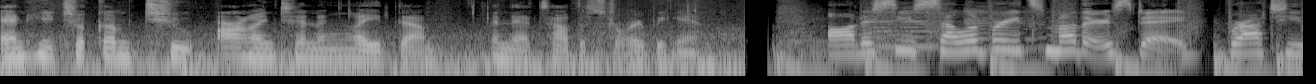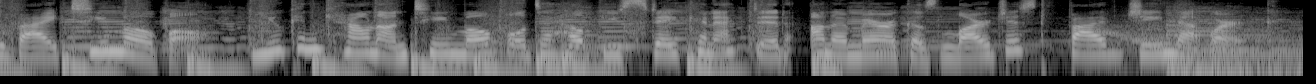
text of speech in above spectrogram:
and he took them to Arlington and laid them. And that's how the story began. Odyssey celebrates Mother's Day, brought to you by T Mobile. You can count on T Mobile to help you stay connected on America's largest 5G network.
